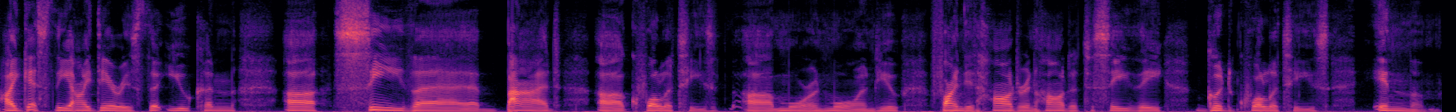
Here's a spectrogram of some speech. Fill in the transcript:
I, guess the idea is that you can uh, see their bad uh, qualities uh, more and more, and you find it harder and harder to see the good qualities in them.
